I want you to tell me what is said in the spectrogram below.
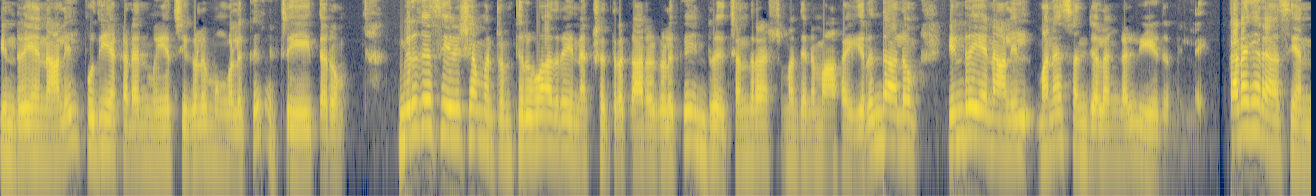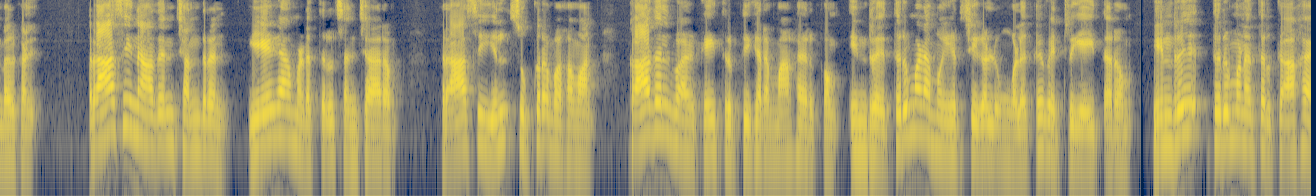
இன்றைய நாளில் புதிய கடன் முயற்சிகளும் உங்களுக்கு வெற்றியை தரும். மிருகசீரிஷம் மற்றும் திருவாதிரை நட்சத்திரக்காரர்களுக்கு இன்று சந்திராஷ்டம தினமாக இருந்தாலும் இன்றைய நாளில் மன சஞ்சலங்கள் ஏதுமில்லை. கடகராசி அன்பர்கள் ராசிநாதன் சந்திரன் ஏழாம் இடத்தில் சஞ்சாரம். ராசியில் சுக்கர பகவான். காதல் வாழ்க்கை திருப்திகரமாக இருக்கும். இன்று திருமண முயற்சிகள் உங்களுக்கு வெற்றியை தரும். இன்று திருமணத்திற்காக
